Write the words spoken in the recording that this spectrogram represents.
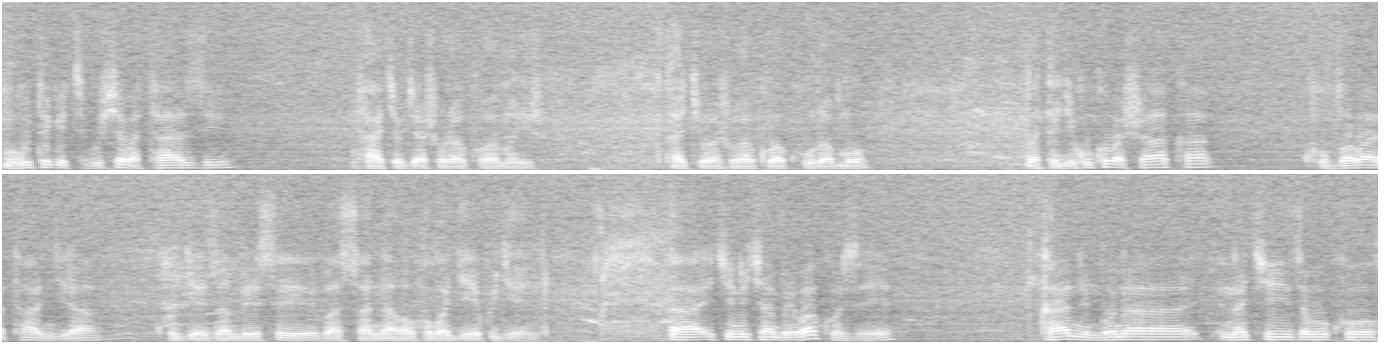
mu butegetsi bushya batazi ntacyo byashoboraga kubamarira. Ntacyo bashobora kubakuramo. Bategeka uko bashaka kuva batangira kugeza mbese basa n'aho bagiye kugenda. Ah, ikintu cya mbere bakoze kandi mbona na cyiza kuko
